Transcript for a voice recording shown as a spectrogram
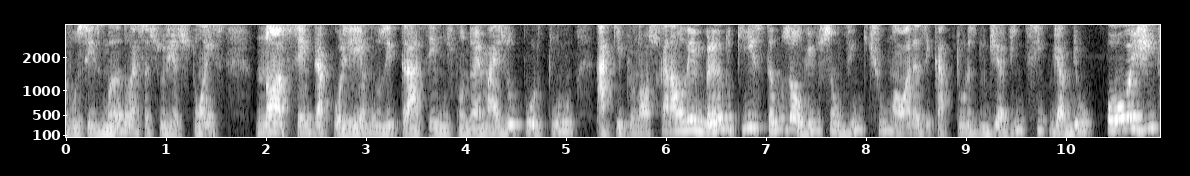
vocês mandam essas sugestões, nós sempre acolhemos e trazemos quando é mais oportuno aqui para o nosso canal. Lembrando que estamos ao vivo, são 21 horas e 14 do dia 25 de abril, hoje,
